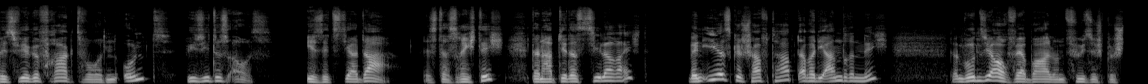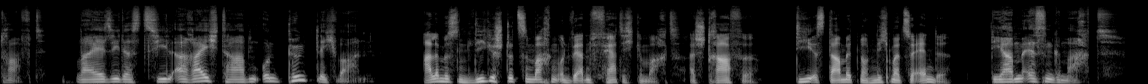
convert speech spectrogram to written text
Bis wir gefragt wurden. Und wie sieht es aus? Ihr sitzt ja da. Ist das richtig? Dann habt ihr das Ziel erreicht? Wenn ihr es geschafft habt, aber die anderen nicht, dann wurden sie auch verbal und physisch bestraft, weil sie das Ziel erreicht haben und pünktlich waren. Alle müssen Liegestütze machen und werden fertig gemacht, als Strafe. Die ist damit noch nicht mal zu Ende. Die haben Essen gemacht.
